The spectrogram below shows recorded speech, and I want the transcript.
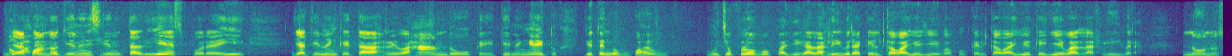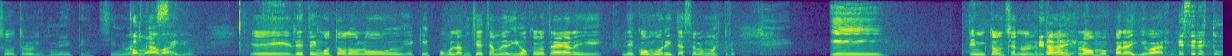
No ya cuando tienen 110 por ahí, ya tienen que estar rebajando, que tienen esto. Yo tengo que coger un- mucho plomo para llegar a las libras que el caballo lleva, porque el caballo es que lleva las libras, no nosotros los meten, sino el caballo. Eh, le tengo todos los equipos, la muchacha me dijo que lo traiga de, de cómo, ahorita se lo muestro. Y entonces nos le ponen ahí. plomo para llevarlo. ¿Ese eres tú?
